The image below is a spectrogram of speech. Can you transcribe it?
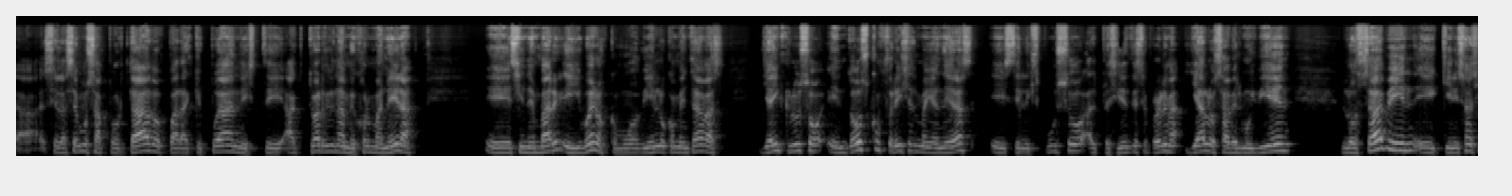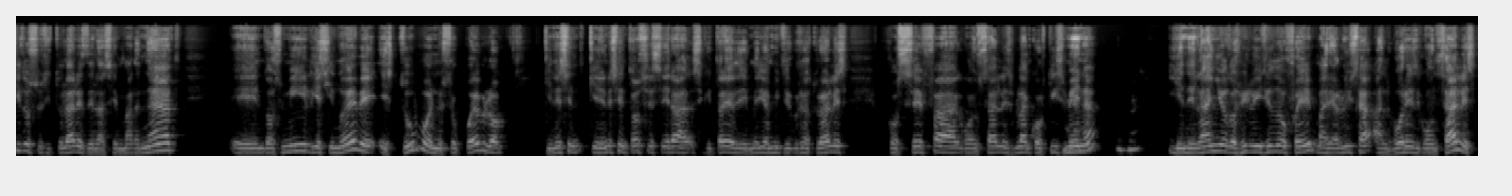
Ah, se las hemos aportado para que puedan este, actuar de una mejor manera. Eh, sin embargo, y bueno, como bien lo comentabas, ya incluso en dos conferencias mañaneras eh, se le expuso al presidente ese problema. Ya lo saben muy bien, lo saben eh, quienes han sido sus titulares de la Semarnat. En 2019 estuvo en nuestro pueblo, quien, es, quien en ese entonces era secretaria de Medio Ambiente y Recursos Naturales, Josefa González Blanco Ortiz Mena, y en el año 2021 fue María Luisa Albores González.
